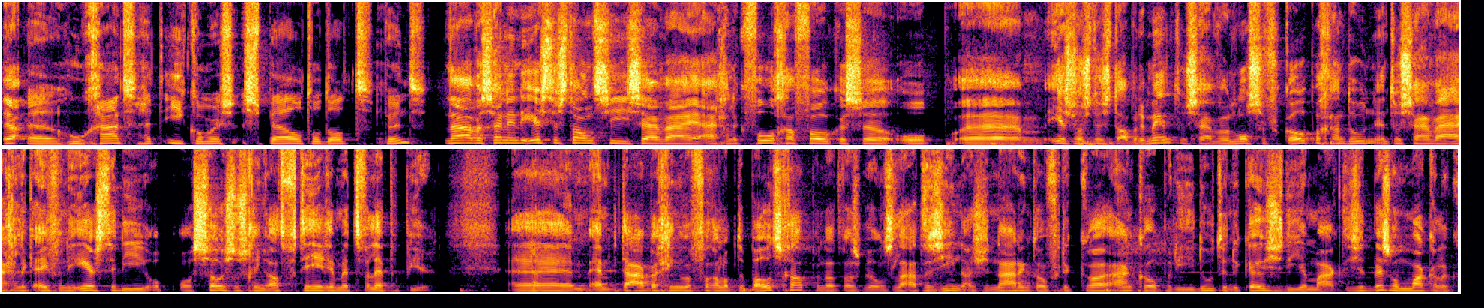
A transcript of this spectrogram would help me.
Ja. Uh, hoe gaat het e-commerce spel tot dat punt? Nou, we zijn in de eerste instantie zijn wij eigenlijk vol gaan focussen op... Um, eerst was dus het abonnement. Toen zijn we losse verkopen gaan doen. En toen zijn we eigenlijk een van de eerste die op, op socials gingen adverteren met toiletpapier. Ja. En daarbij gingen we vooral op de boodschap. En dat was bij ons laten zien, als je nadenkt over de aankopen die je doet en de keuzes die je maakt, is het best wel makkelijk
